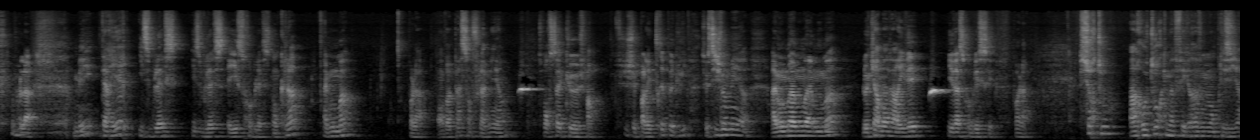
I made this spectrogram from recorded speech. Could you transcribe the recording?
voilà. Mais derrière, il se blesse, il se blesse et il se reblesse. Donc là, Amouma, voilà, on va pas s'enflammer. Hein. C'est pour ça que je parle. J'ai parlé très peu de lui. Parce que si je me mets Amouma, Amouma, Amouma, le karma va arriver, il va se reblesser. Voilà. Surtout, un retour qui m'a fait gravement plaisir.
